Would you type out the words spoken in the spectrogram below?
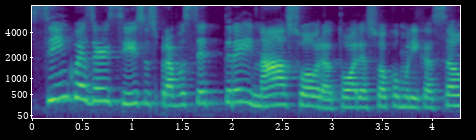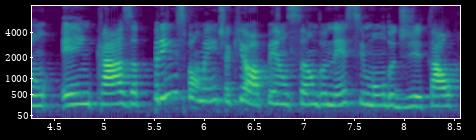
Cinco exercícios para você treinar a sua oratória, a sua comunicação em casa, principalmente aqui, ó, pensando nesse mundo digital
